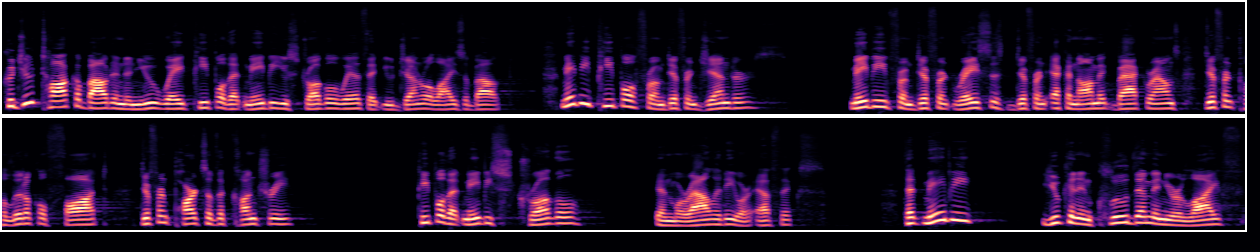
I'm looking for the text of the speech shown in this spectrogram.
could you talk about in a new way people that maybe you struggle with, that you generalize about? Maybe people from different genders, maybe from different races, different economic backgrounds, different political thought, different parts of the country, people that maybe struggle in morality or ethics, that maybe you can include them in your life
